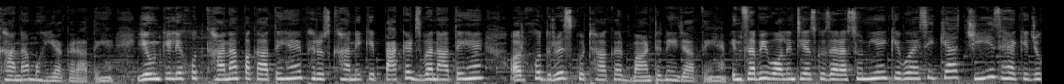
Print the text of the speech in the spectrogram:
खाना मुहैया कराते हैं। ये उनके लिए खुद खाना पकाते हैं, फिर उस खाने के पैकेट्स बनाते हैं और खुद रिस्क उठाकर बांटने जाते हैं। इन सभी वॉलंटियर्स को जरा सुनिए कि वो ऐसी क्या चीज़ है कि जो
